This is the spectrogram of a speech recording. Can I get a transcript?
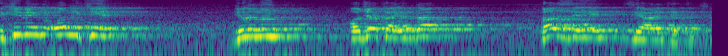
2012 yılının Ocak ayında Gazze'yi ziyaret ettik.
